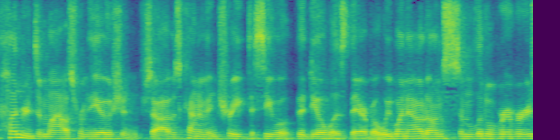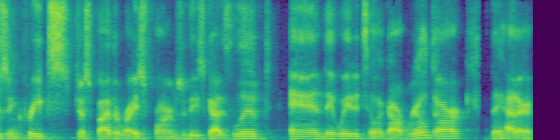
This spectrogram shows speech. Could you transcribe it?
hundreds of miles from the ocean, so I was kind of intrigued to see what the deal was there. But we went out on some little rivers and creeks just by the rice farms where these guys lived, and they waited till it got real dark. They had a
